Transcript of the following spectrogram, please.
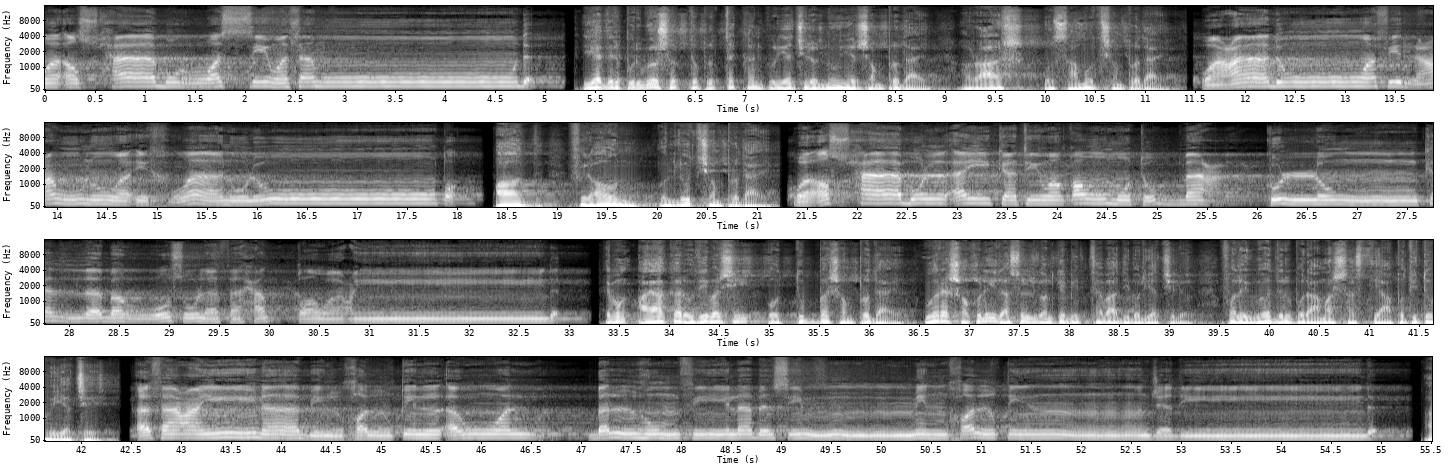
واصحاب الرس وثمود ইহাদের পূর্বেও সত্য প্রত্যাখ্যান করিয়াছিল নূহের সম্প্রদায় রাস ও সামুদ সম্প্রদায় وعاد وفرعون واخوان لوط আদ ফিরাউন ও লুত সম্প্রদায় واصحاب الايكه وقوم تبع كل كذب الرسل فحق وعيد এবং আয়াকার অধিবাসী ও তুব্বা সম্প্রদায় উহারা সকলেই রাসুলগণকে মিথ্যাবাদী বলিয়াছিল ফলে উহাদের উপর আমার শাস্তি আপতিত হইয়াছে افعينا بالخلق الاول بل هم في لبس من خلق جديد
